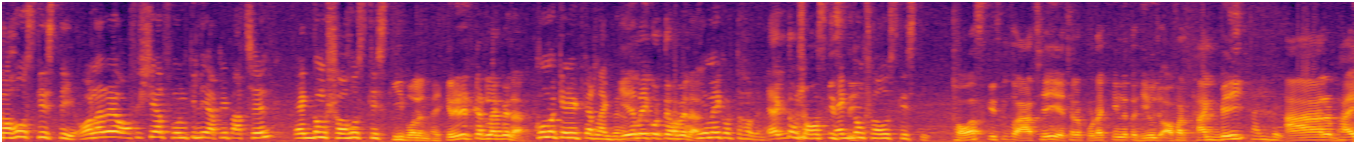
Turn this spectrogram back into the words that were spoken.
সহজ কিস্তি। অনারের অফিসিয়াল ফোন কিনে আপনি পাচ্ছেন একদম সহজ কিস্তি। কি বলেন ভাই ক্রেডিট কার্ড লাগবে না? কোনো ক্রেডিট কার্ড লাগবে না। ইএমআই করতে হবে না? ইএমআই করতে হবে না। একদম সহজ কিস্তি। একদম সহজ কিস্তি। সহজ কিস্তি তো আছেই এছাড়া প্রোডাক্ট কিনলে তো হিউজ অফার থাকবেই। থাকবেই। আর ভাই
